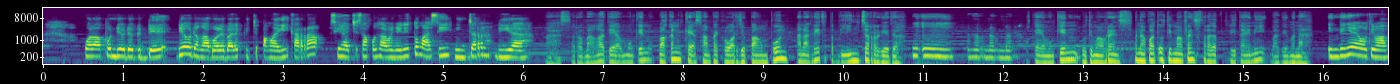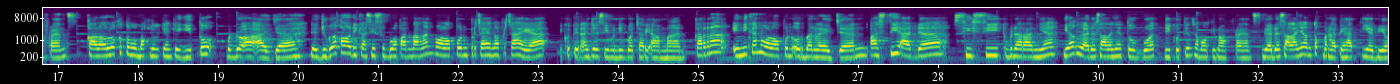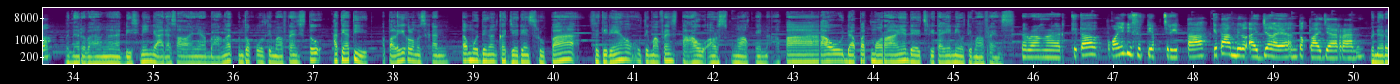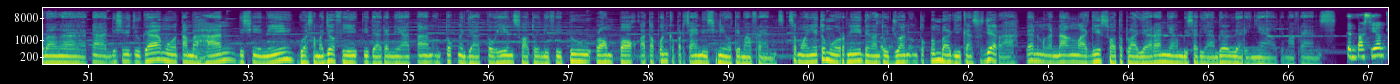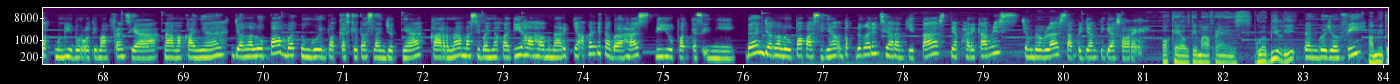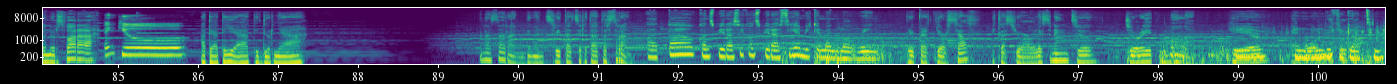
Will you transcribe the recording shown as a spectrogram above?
Walaupun dia udah gede, dia udah nggak boleh balik ke Jepang lagi karena si Hachisaku samanya ini tuh masih ngincer dia. Wah seru banget ya. Mungkin bahkan kayak sampai keluar Jepang pun anak ini tetap diincer gitu. Mm-mm, bener-bener. Oke mungkin Ultima Friends. Pendapat Ultima Friends terhadap cerita ini bagaimana? Intinya ya Ultima Friends, kalau lu ketemu makhluk yang kayak gitu, berdoa aja. Dan juga kalau dikasih sebuah pantangan, walaupun percaya nggak percaya, ikutin aja sih, mending buat cari aman. Karena ini kan walaupun urban legend, pasti ada sisi kebenarannya yang nggak ada salahnya tuh buat diikutin sama Ultima Friends. Nggak ada salahnya untuk berhati-hati ya, Bill. Bener banget. Di sini nggak ada salahnya banget untuk Ultima Friends tuh hati-hati. Apalagi kalau misalkan temu dengan kejadian serupa, setidaknya Ultima Friends tahu harus ngelakuin apa, tahu dapat moralnya dari cerita ini Ultima Friends. Bener banget. Kita pokoknya di setiap cerita, kita ambil aja lah ya untuk pelajaran. Bener banget. Nah, di sini juga mau tambahan, di sini gua sama Jovi tidak ada niatan untuk ngejatuhin suatu individu, kelompok ataupun kepercayaan di sini Ultima Friends. Semuanya itu murni dengan tujuan untuk membagikan sejarah dan mengenang lagi suatu pelajaran yang bisa diambil darinya Ultima Friends. dan pastinya untuk menghibur Ultima Friends ya. Nah makanya jangan lupa buat tungguin podcast kita selanjutnya karena masih banyak lagi hal-hal menarik yang akan kita bahas di You Podcast ini. Dan jangan lupa pastinya untuk dengerin siaran kita setiap hari Kamis jam 12 sampai jam 3 sore. Oke Ultima Friends, gua Billy, Dan gue Jovi, pamit undur suara. thank you. Hati-hati ya tidurnya. Penasaran dengan cerita-cerita terserang? Atau konspirasi-konspirasi yang bikin mind blowing. Prepare yourself because you are listening to Jurit Malam. Here and won't be forgotten.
